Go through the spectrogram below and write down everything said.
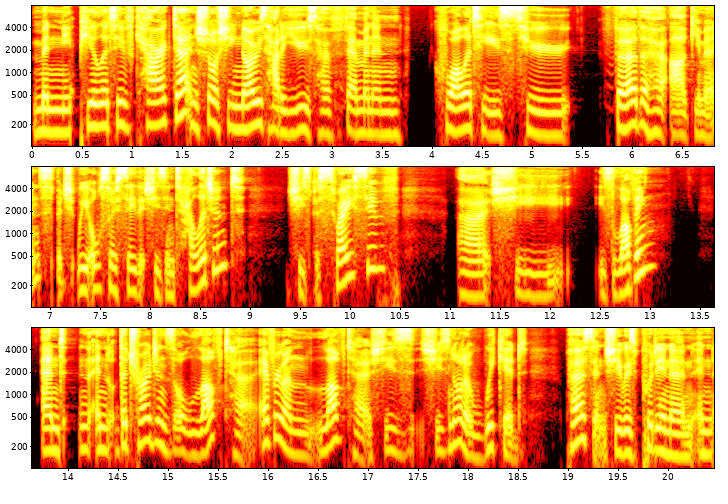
manipulative character. And sure, she knows how to use her feminine qualities to further her arguments, but we also see that she's intelligent, she's persuasive, uh, she is loving. And, and the Trojans all loved her. Everyone loved her. She's she's not a wicked person. She was put in an, an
